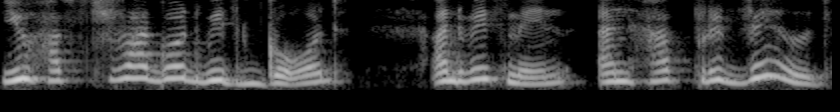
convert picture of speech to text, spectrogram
You have struggled with God and with men and have prevailed.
